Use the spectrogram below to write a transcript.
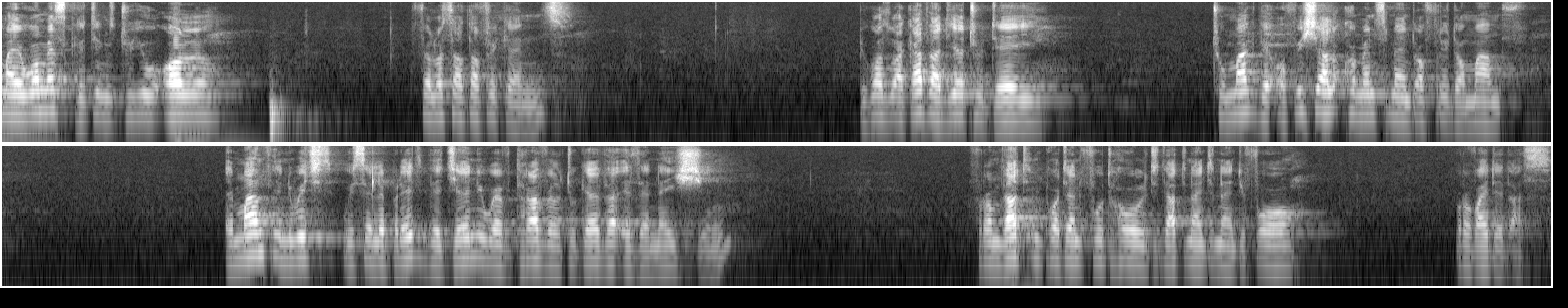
my warmest greetings to you all, fellow South Africans, because we are gathered here today to mark the official commencement of Freedom Month, a month in which we celebrate the journey we have traveled together as a nation from that important foothold that 1994 provided us.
